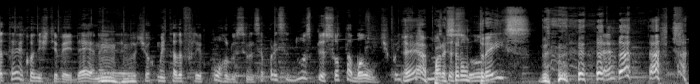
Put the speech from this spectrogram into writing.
até quando a gente teve a ideia, né? Eu tinha comentado, eu falei, porra, Luciano, se aparecer duas pessoas, tá bom. Tipo, a É, apareceram pessoas. três.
